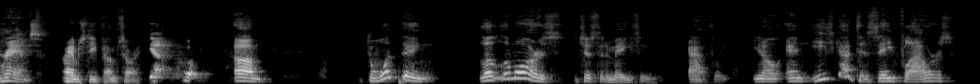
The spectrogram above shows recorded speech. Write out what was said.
Rams. Rams defense, I'm sorry. Yeah. Um, the one thing, Lamar is just an amazing athlete, you know, and he's got the Zay Flowers.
